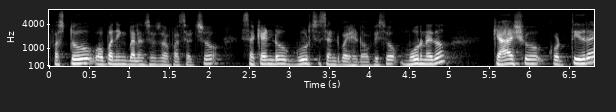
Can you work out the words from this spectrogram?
first opening balances of assets second goods sent by head office ಮೂರನೇದು ಕ್ಯಾಶು ಕೊಡ್ತಿದ್ರೆ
